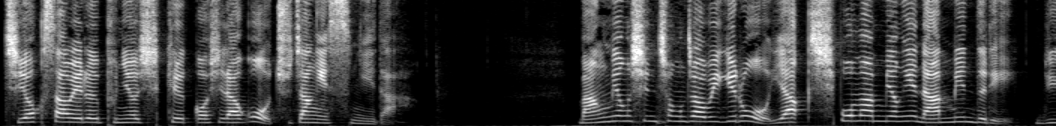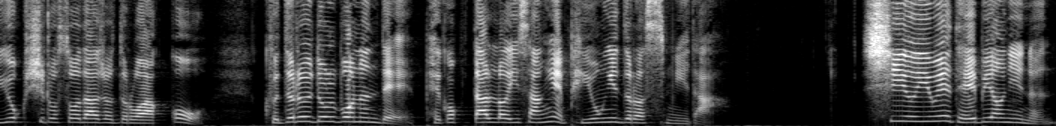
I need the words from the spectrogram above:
지역사회를 분열시킬 것이라고 주장했습니다. 망명 신청자 위기로 약 15만 명의 난민들이 뉴욕시로 쏟아져 들어왔고 그들을 돌보는데 100억 달러 이상의 비용이 들었습니다. 시의회 대변인은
